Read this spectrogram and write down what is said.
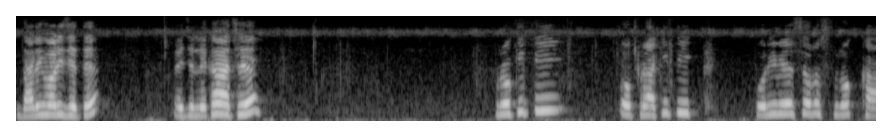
দারিংবাড়ি যেতে। এই যে লেখা আছে, প্রকৃতি ও প্রাকৃতিক পরিবেশের সুরক্ষা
